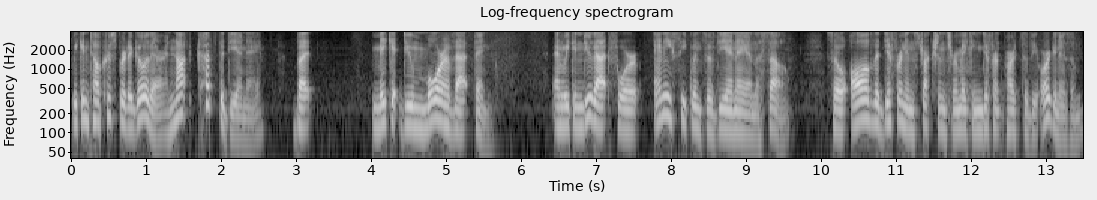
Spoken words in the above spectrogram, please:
we can tell CRISPR to go there and not cut the DNA, but make it do more of that thing. And we can do that for any sequence of DNA in the cell. So, all of the different instructions for making different parts of the organism,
